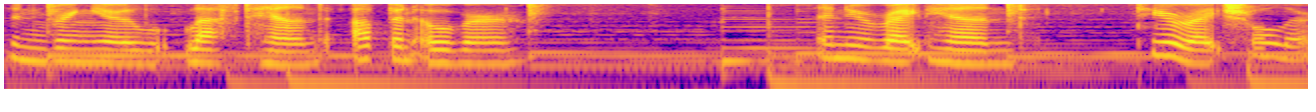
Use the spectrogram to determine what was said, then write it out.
Then bring your left hand up and over, and your right hand to your right shoulder.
